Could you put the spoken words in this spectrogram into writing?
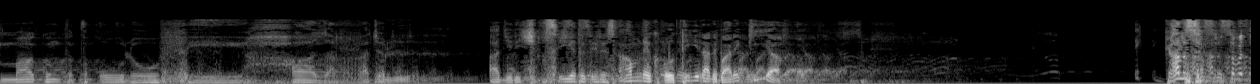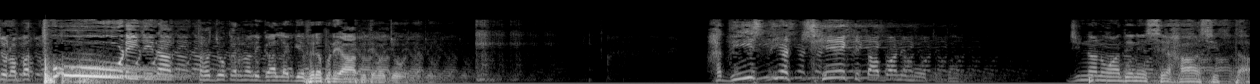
ما كنت تقول في هذا الرجل۔ اجری شخصیت تیرے سامنے کھوتی انہاں دے بارے کیا گل سمجھ، توجہ نہ بس تھوڑی جی نہ توجہ کرنے والی گل لگے پھر اپنے آپ ہی توجہ ہو جائے حدیث دیاں چھ کتاباں نے معتبر جنہاں نو آندے نے صحاح ستہ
